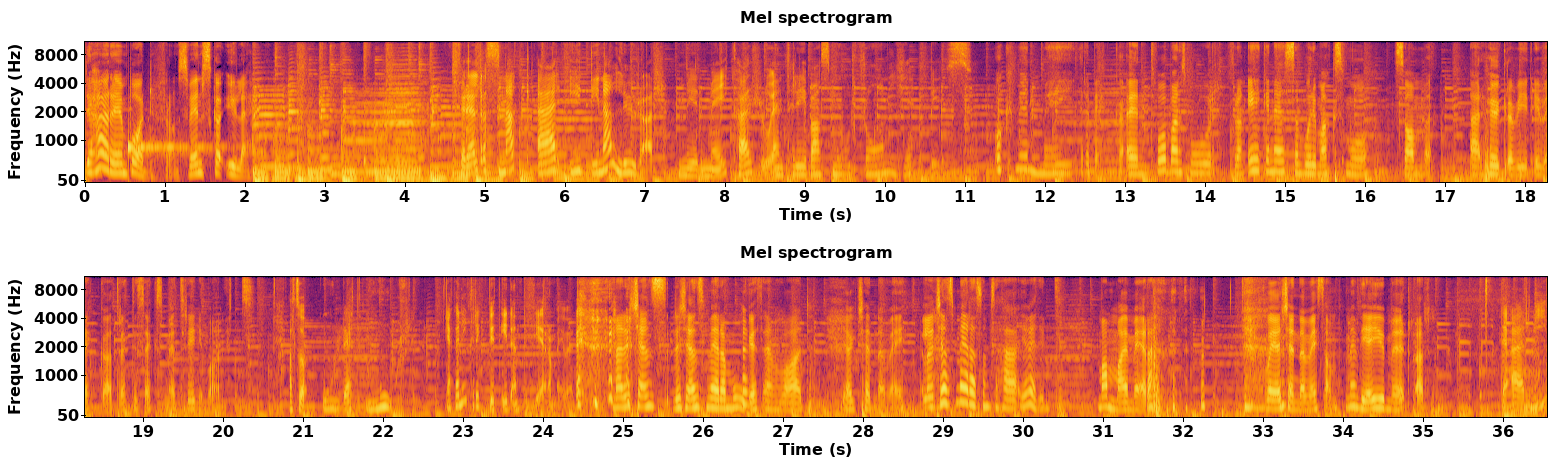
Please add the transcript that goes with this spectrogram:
Det här är en podd från svenska YLE. Föräldrasnack är i dina lurar. Med mig Karro, en trebarnsmor från Jeppis. Och med mig Rebecka, en tvåbarnsmor från Ekenäs som bor i Maxmo som är höggravid i vecka 36 med tredje barnet. Alltså ordet mor. Jag kan inte riktigt identifiera mig med det. Nej, det känns, det känns mera moget än vad jag känner mig. Eller det känns mera som så här, jag vet inte. Mamma är mera vad jag känner mig som. Men vi är ju mödrar. Det är vi.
